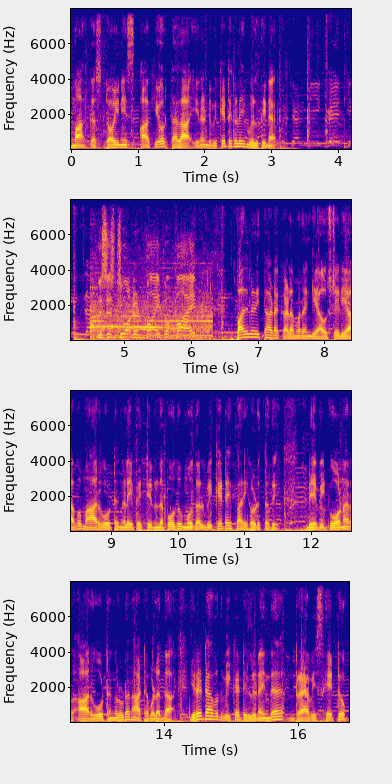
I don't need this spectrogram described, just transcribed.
மார்க்கஸ் டோய்னிஸ் ஆகியோர் தலா இரண்டு விக்கெட்டுகளை வீழ்த்தினர். பதிலளித்தாட களமிறங்கிய ஆஸ்திரேலியாவும் ஆறு ஓட்டங்களை பெற்றிருந்த போது முதல் விக்கெட்டை பறிகொடுத்தது. டேவிட் ஓனர் ஆறு ஓட்டங்களுடன் ஆட்டமிழந்தார் இரண்டாவது விக்கெட்டில் இணைந்த டிராவிஸ் ஹெட்டும்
